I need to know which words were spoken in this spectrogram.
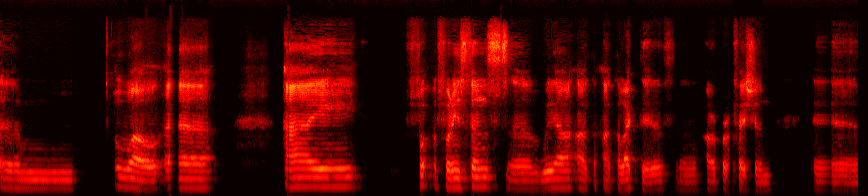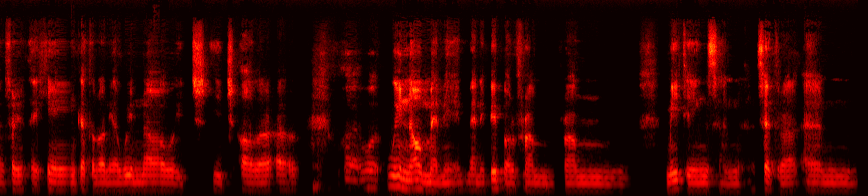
um, well, uh, I for, for instance, uh, we are a, a collective, uh, our profession uh, for here in Catalonia, we know each each other. Uh, we know many many people from from meetings and etc. And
